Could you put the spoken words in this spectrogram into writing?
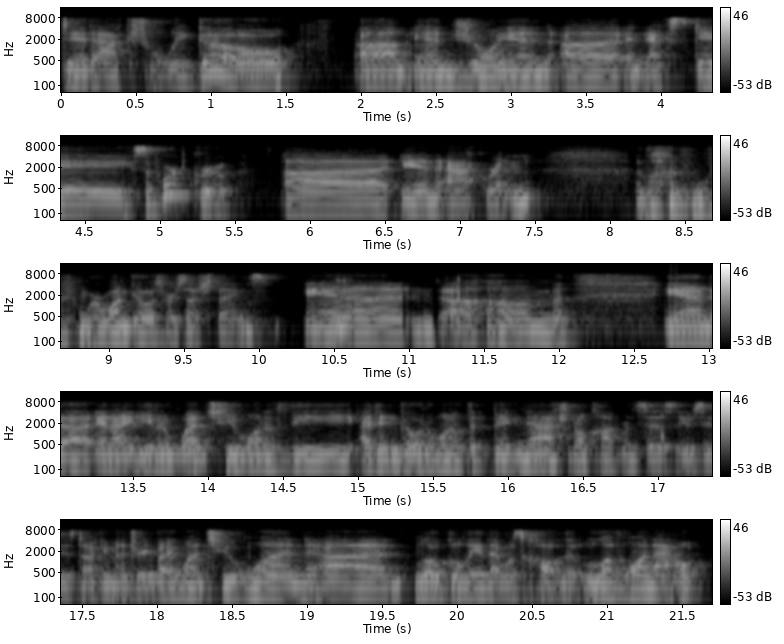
did actually go um, and join uh, an ex-gay support group uh, in Akron, where one goes for such things. And um, and uh, and I even went to one of the. I didn't go to one of the big national conferences that you see in this documentary, but I went to one uh, locally that was called Love Won Out,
